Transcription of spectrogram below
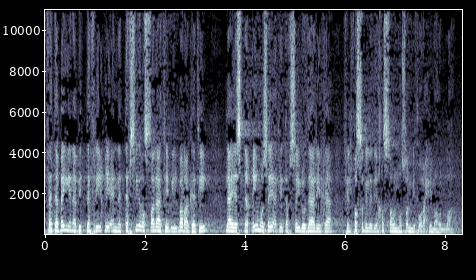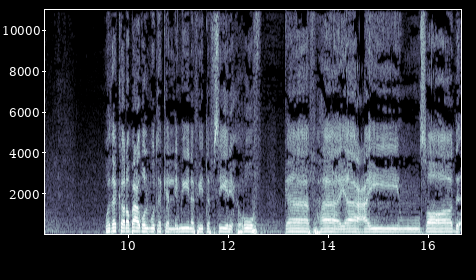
فتبين بالتفريق أن التفسير الصلاة بالبركة لا يستقيم وسيأتي تفصيل ذلك في الفصل الذي خصه المصنف رحمه الله. وذكر بعض المتكلمين في تفسير حروف كاف ها يا عين صاد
